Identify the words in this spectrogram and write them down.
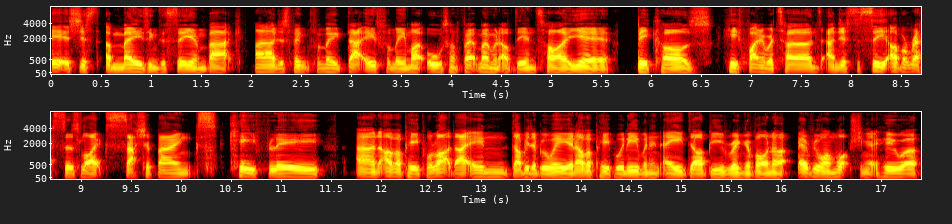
It is just amazing to see him back, and I just think for me, that is for me my all-time favorite moment of the entire year because he finally returned, and just to see other wrestlers like Sasha Banks, Keith Lee, and other people like that in WWE and other people, and even in AEW, Ring of Honor, everyone watching it who were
